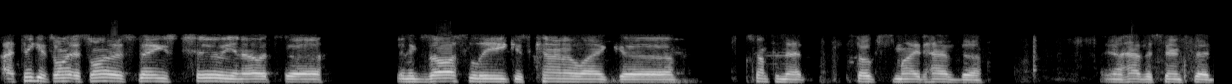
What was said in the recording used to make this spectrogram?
I think it's one it's one of those things too. You know, it's uh, an exhaust leak is kind of like uh, something that folks might have the you know have the sense that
